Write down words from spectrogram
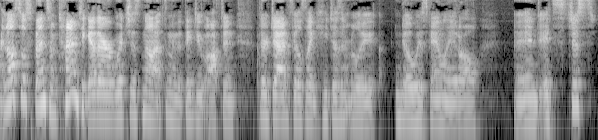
and also spend some time together, which is not something that they do often. Their dad feels like he doesn't really know his family at all. And it's just,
